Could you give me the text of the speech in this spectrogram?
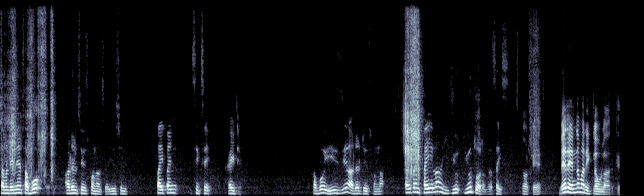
seventeen years above adults use பண்ணலாம் sir usually five point six eight height above ஈஸியாக அடல்ட் யூஸ் பண்ணலாம். ஃபைவ் பாயிண்ட் ஃபைவ் எல்லாம் யூ யூத் வரும் சார் சைஸ் ஓகே வேற என்ன மாதிரி க்ளவுலாம் இருக்கு?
